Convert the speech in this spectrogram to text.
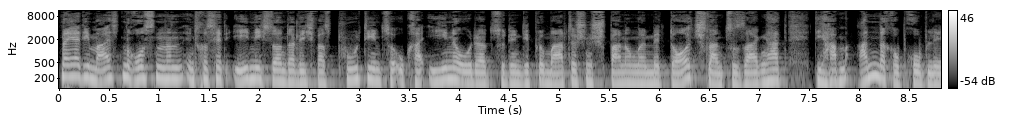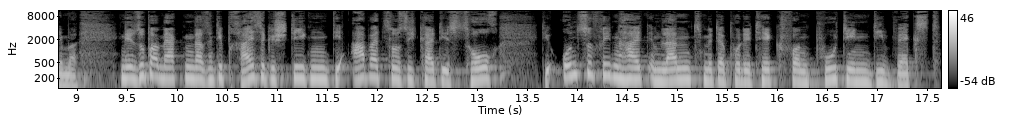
Naja, die meisten Russen interessiert eh nicht sonderlich, was Putin zur Ukraine oder zu den diplomatischen Spannungen mit Deutschland zu sagen hat. Die haben andere Probleme. In den Supermärkten, da sind die Preise gestiegen, die Arbeitslosigkeit, die ist hoch, die Unzufriedenheit im Land mit der Politik von Putin, die wächst.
